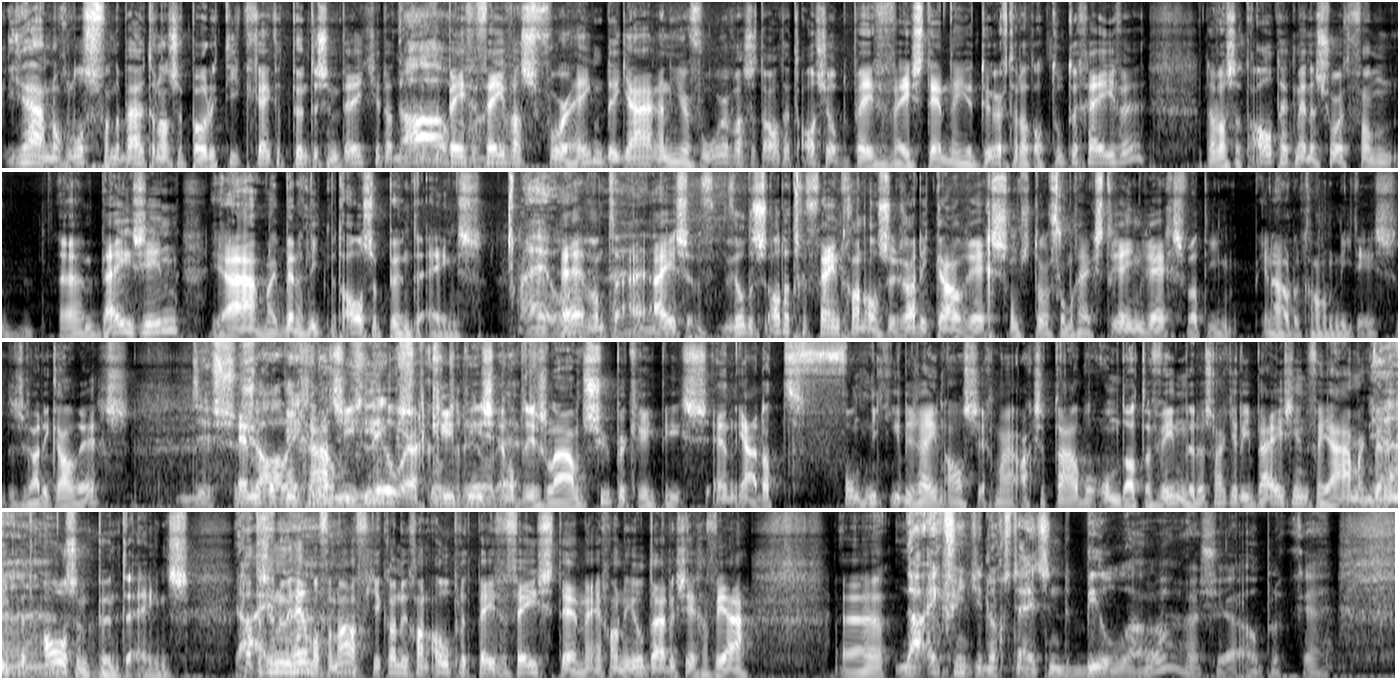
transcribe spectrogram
Ja, nog los van de buitenlandse politiek. Kijk, het punt is een beetje dat Nou, de PVV was voorheen, de jaren hiervoor, was het altijd als je op de PVV stemde en je durfde dat al toe te geven, dan was het altijd met een soort van eh, bijzin. Ja, maar ik ben het niet met al zijn punten eens. Nee, hoor. Hè, want hij- is, wilde dus altijd geframed gewoon als radicaal rechts, soms door sommige extreem rechts, wat hij inhoudelijk gewoon niet is. Dus radicaal rechts. dus En op migratie heel erg kritisch en op de islam super kritisch. En ja, dat vond niet iedereen als zeg maar acceptabel om dat te vinden. Dus had je die bijzin van ja, maar ik ben het Ja. niet met al zijn punten eens. Ja, dat is er nu helemaal vanaf. Je kan nu gewoon openlijk PVV stemmen en gewoon heel duidelijk zeggen van ja, eh, Nou, ik vind je nog steeds een debiel dan hoor. Als je openlijk eh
